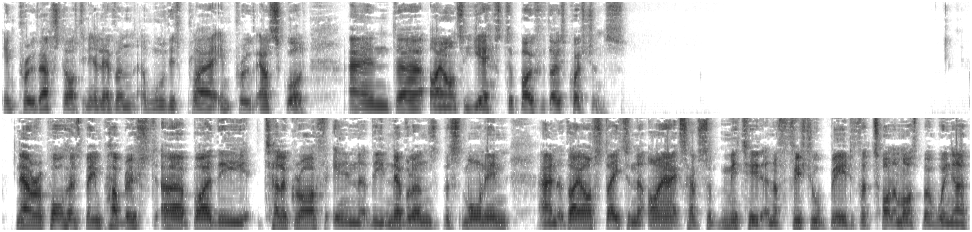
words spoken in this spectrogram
improve our starting 11 and will this player improve our squad? And uh, I answer yes to both of those questions. Now, a report has been published uh, by the Telegraph in the Netherlands this morning, and they are stating that Ajax have submitted an official bid for Tottenham Hotspur winger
